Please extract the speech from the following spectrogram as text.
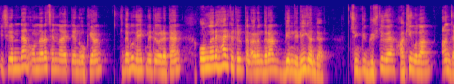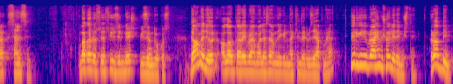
içlerinden onlara senin ayetlerini okuyan, kitabı ve hikmeti öğreten, onları her kötülükten arındıran bir nebi gönder. Çünkü güçlü ve hakim olan ancak sensin. Bakara Suresi 125-129. Devam ediyor allah Teala İbrahim Aleyhisselam'la ilgili nakilleri bize yapmaya. Bir gün İbrahim şöyle demişti. Rabbim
